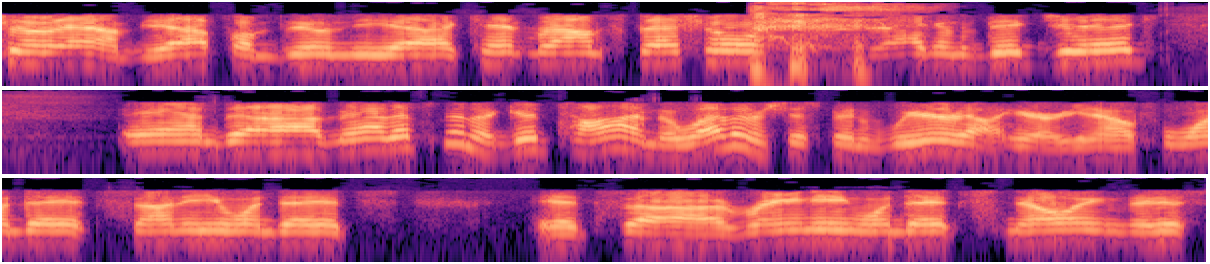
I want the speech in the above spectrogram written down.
Sure am. Yep, I'm doing the uh, Kent Brown special, dragging the big jig. And uh man, that's been a good time. The weather's just been weird out here. You know, for one day it's sunny, one day it's it's uh raining, one day it's snowing. They just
